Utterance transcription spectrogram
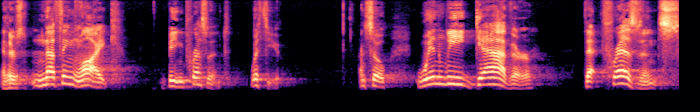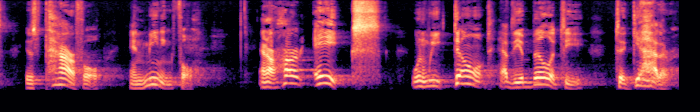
And there's nothing like being present with you. And so when we gather, that presence is powerful and meaningful. And our heart aches when we don't have the ability to gather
